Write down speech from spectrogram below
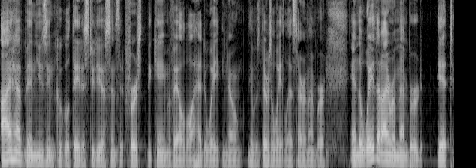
I have been using Google Data Studio since it first became available. I had to wait, you know, it was there was a wait list, I remember. And the way that I remembered it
